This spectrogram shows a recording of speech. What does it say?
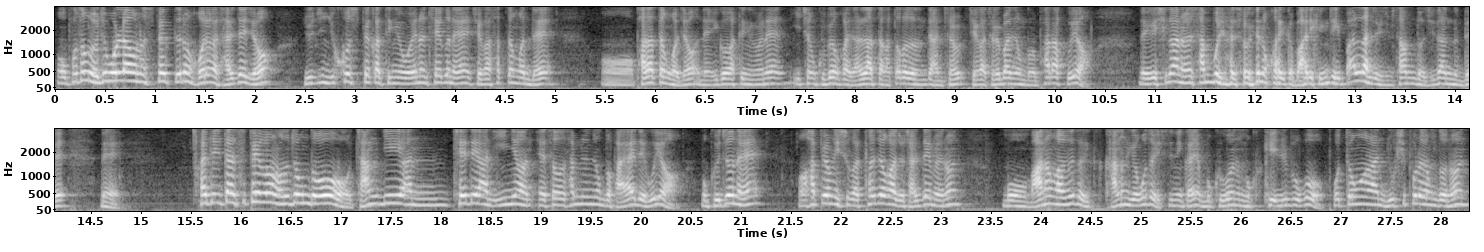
어, 보통 요즘 올라오는 스펙들은 거래가 잘 되죠. 유진 6호 스펙 같은 경우에는 최근에 제가 샀던 건데, 어, 받았던 거죠. 네, 이거 같은 경우에는 2,900원까지 날랐다가 떨어졌는데 한 절, 제가 절반 정도는 팔았고요. 네, 이게 시간을 3분이나 정해놓고 하니까 말이 굉장히 빨라져요. 지금 3분 더 지났는데. 네. 하여튼 일단 스펙은 어느 정도 장기 한 최대 한 2년에서 3년 정도 봐야 되고요. 뭐 그 전에 어, 합병 이슈가 터져가지고 잘 되면은 뭐 만원 가격도 가는 경우도 있으니까요. 뭐 그거는 뭐 그렇게 일부고 보통은 한 60% 정도는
